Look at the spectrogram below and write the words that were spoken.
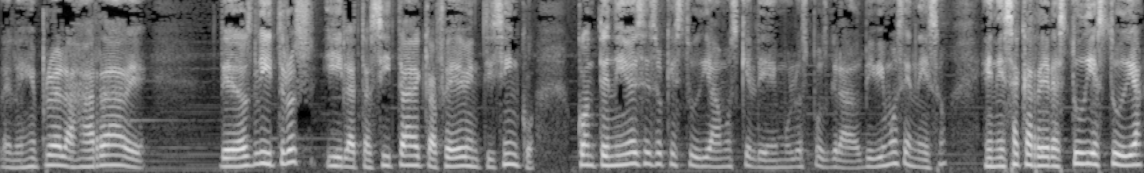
el ejemplo de la jarra de, de 2 litros y la tacita de café de 25. Contenido es eso que estudiamos, que leemos los posgrados, vivimos en eso, en esa carrera, estudia, estudia,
